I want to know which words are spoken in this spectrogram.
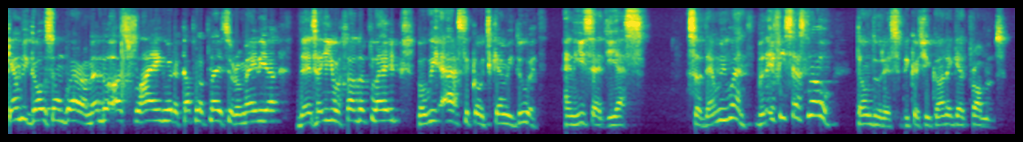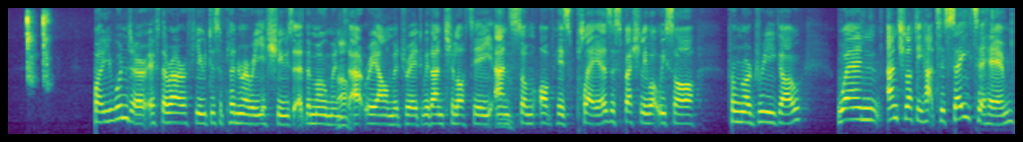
Can we go somewhere? Remember us flying with a couple of players to Romania. They say he was on the plane, but we asked the coach, Can we do it? And he said, Yes. So then we went. But if he says no, don't do this because you're going to get problems. Well, you wonder if there are a few disciplinary issues at the moment Oh. at Real Madrid with Ancelotti and hmm. some of his players, especially what we saw from Rodrygo. When Ancelotti had to say to him,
